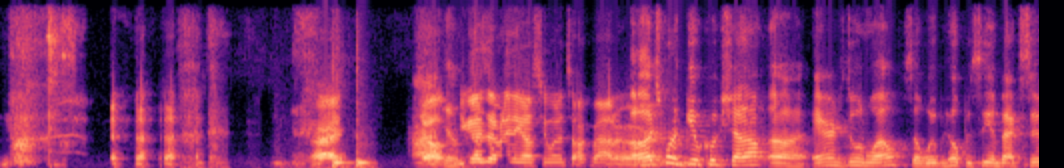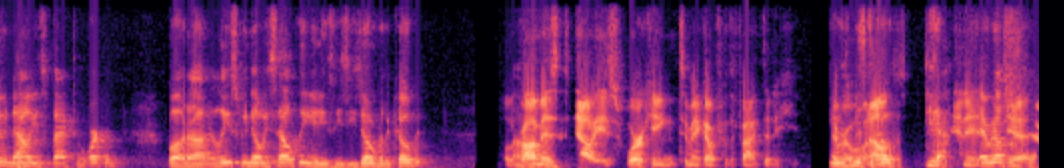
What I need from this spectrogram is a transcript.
All right. So, Yeah. you guys have anything else you want to talk about? Or Uh, I just want to give a quick shout out. Uh, Aaron's doing well, so we hope to see him back soon. Now he's back to working, but uh, at least we know he's healthy and he's, he's, he's over the COVID. well, the problem um, is now he's working to make up for the fact that he, He everyone else. Yeah, it, everyone else. yeah, everyone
